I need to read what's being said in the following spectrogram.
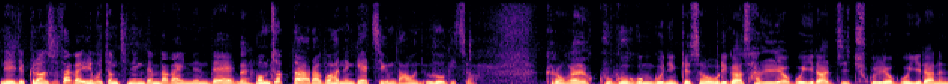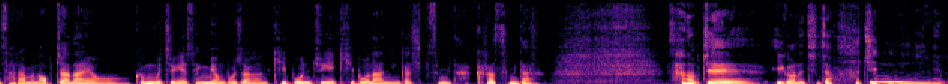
네, 이제 그런 수사가 일부 좀 진행된 바가 있는데 네. 멈췄다라고 하는 게 지금 나온 의혹이죠. 그런가요? 9909님께서 우리가 살려고 일하지 죽으려고 일하는 사람은 없잖아요. 근무 중에 생명 보장은 기본 중에 기본 아닌가 싶습니다. 그렇습니다. 산업재 이거는 진짜 후진국형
